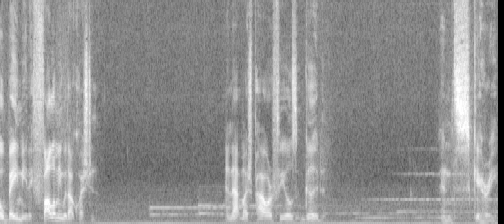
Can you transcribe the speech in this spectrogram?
obey me. They follow me without question. And that much power feels good. And scary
